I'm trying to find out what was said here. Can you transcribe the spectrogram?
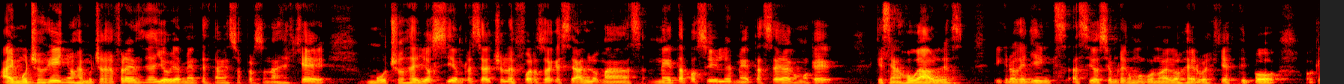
Hay muchos guiños, hay muchas referencias y obviamente están esos personajes que muchos de ellos siempre se ha hecho el esfuerzo de que sean lo más meta posible, meta sea como que, que sean jugables. Y creo que Jinx ha sido siempre como que uno de los héroes que es tipo, ok,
